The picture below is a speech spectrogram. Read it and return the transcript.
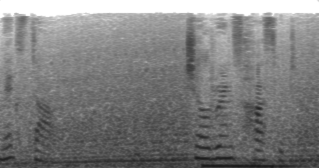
Next stop, Children's Hospital.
